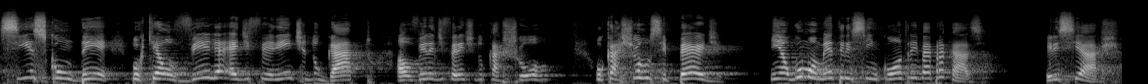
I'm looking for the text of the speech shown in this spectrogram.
se esconder, porque a ovelha é diferente do gato, a ovelha é diferente do cachorro. O cachorro se perde, em algum momento ele se encontra e vai para casa. Ele se acha.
